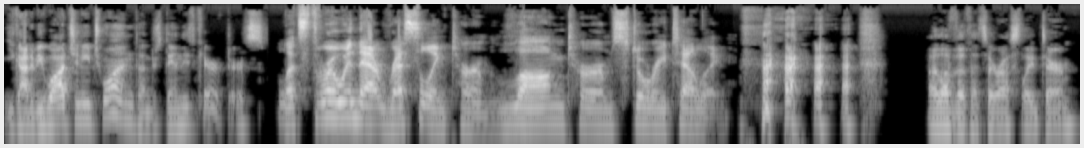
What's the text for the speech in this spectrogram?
you gotta be watching each one to understand these characters. Let's throw in that wrestling term long term storytelling. I love that that's a wrestling term.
